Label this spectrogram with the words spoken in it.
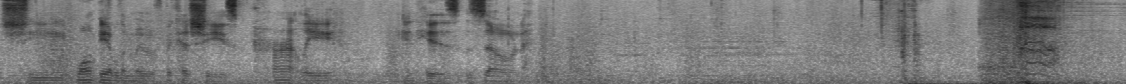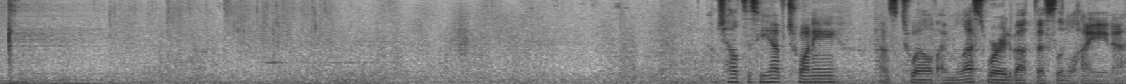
she won't be able to move because she's currently in his zone. How much health does he have? 20? That's 12. I'm less worried about this little hyena.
